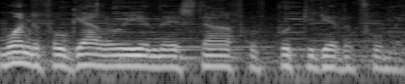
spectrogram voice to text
wonderful gallery and their staff have put together for me.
